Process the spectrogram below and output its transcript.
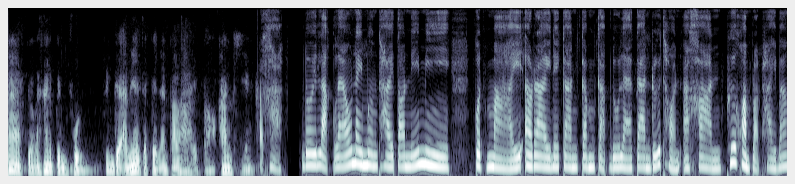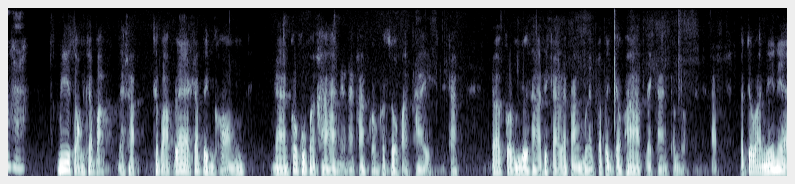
มากจนกระทั่งเป็นฝุ่น ซึ่งอันนี้จะเป็นอันตรายต่อข้างเคียงครับค่ะ โดยหลักแล้วในเมืองไทยตอนนี้มีกฎหมายอะไรในการกำกับดูแลการรื้อถอนอาคารเพื่อความปลอดภัยบ้างคะมีสองฉบับนะครับ ฉบับแรกก็เป็นของงานควบคุมอาคารเนี่ยนะครับ ของกระทรวงมหาดไทยนะครับ ก็กรมโยธาธิการและผังเมืองก็เป็นเจ้าภาพในการกำหนดนะครับ ปัจจุบันนี้เนี่ย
